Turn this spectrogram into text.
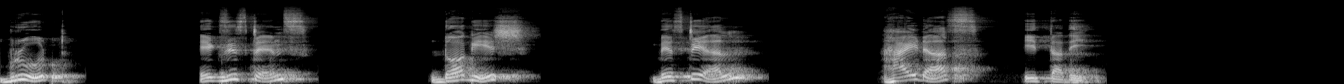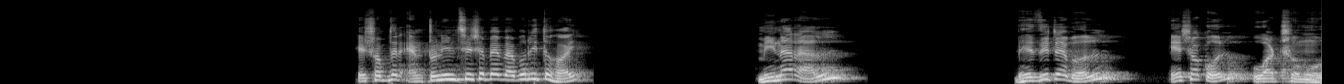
brute existence doggish bestial hideous ইত্যাদি। এ শব্দের অ্যান্টোনিমস হিসেবে ব্যবহৃত হয় মিনারাল, ভেজিটেবল, এ সকল ওয়ার্ডসমূহ।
